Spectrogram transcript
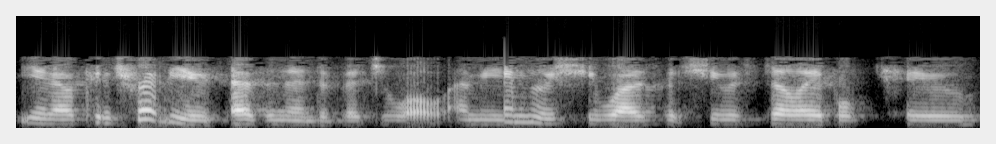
you know contribute as an individual. I mean who she was but she was still able to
